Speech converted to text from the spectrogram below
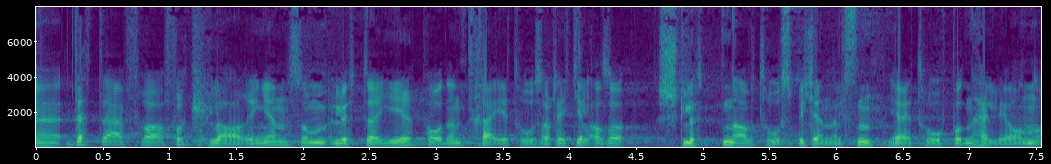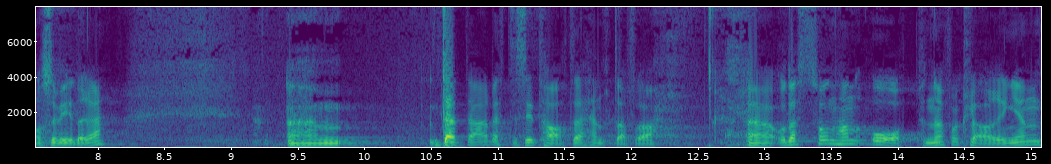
Dette er fra forklaringen som Luther gir på den tredje trosartikkel, altså slutten av trosbekjennelsen 'Jeg tror på Den hellige ånd' osv. Um, det er der dette sitatet er henta fra. Uh, og Det er sånn han åpner forklaringen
